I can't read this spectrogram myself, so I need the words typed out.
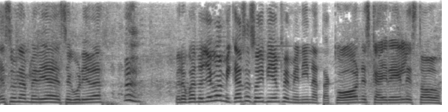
es una medida de seguridad. Pero cuando llego a mi casa soy bien femenina, tacones, caireles, todo.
